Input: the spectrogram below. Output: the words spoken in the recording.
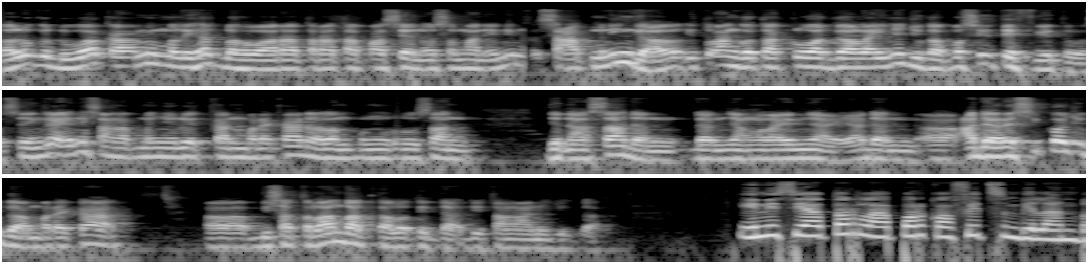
Lalu kedua kami melihat bahwa rata-rata pasien isoman ini saat meninggal itu anggota keluarga lainnya juga positif gitu. Sehingga ini sangat menyulitkan mereka dalam pengurusan jenazah dan dan yang lainnya ya. Dan uh, ada resiko juga mereka uh, bisa terlambat kalau tidak ditangani juga Inisiator lapor COVID-19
